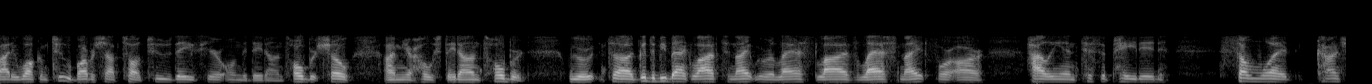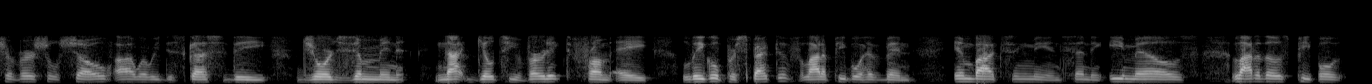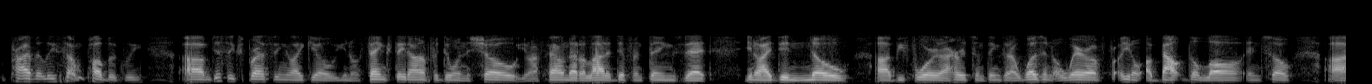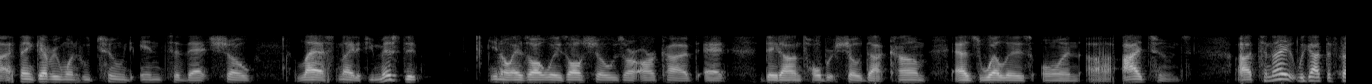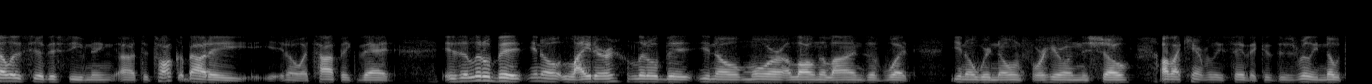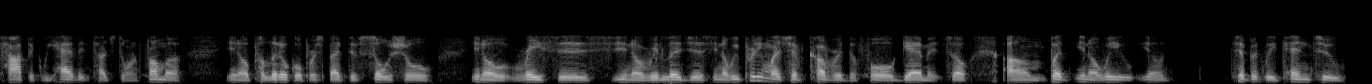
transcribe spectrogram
everybody? Welcome to Barbershop Talk Tuesdays here on the Dedan Tolbert Show. I'm your host, Dedan Tolbert. We were it's uh, good to be back live tonight. We were last live last night for our highly anticipated, somewhat controversial show uh, where we discussed the George Zimmerman not guilty verdict from a legal perspective. A lot of people have been inboxing me and sending emails. A lot of those people privately, some publicly, um, just expressing like, yo, you know, thanks Dedan for doing the show. You know, I found out a lot of different things that, you know, I didn't know uh, before. I heard some things that I wasn't aware of, you know, about the law. And so uh, I thank everyone who tuned into that show last night. If you missed it, you know, as always, all shows are archived at DedanTolbertShow.com as well as on uh, iTunes. Uh, tonight we got the fellas here this evening uh, to talk about a you know a topic that is a little bit, you know, lighter, a little bit, you know, more along the lines of what, you know, we're known for here on this show. Although I can't really say that because there's really no topic we haven't touched on from a, you know, political perspective, social, you know, racist, you know, religious. You know, we pretty much have covered the full gamut. So, um, but you know, we, you know, typically tend to.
